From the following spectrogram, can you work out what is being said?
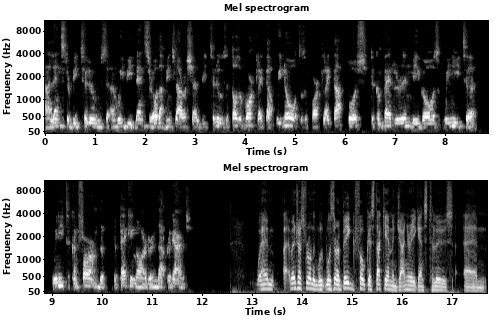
uh, Leinster beat Toulouse and we beat Leinster. Oh, that means La Rochelle beat Toulouse. It doesn't work like that. We know it doesn't work like that. But the competitor in me goes, we need to we need to confirm the, the pecking order in that regard. Um, I'm interested, Ronan. Was there a big focus that game in January against Toulouse? Um,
